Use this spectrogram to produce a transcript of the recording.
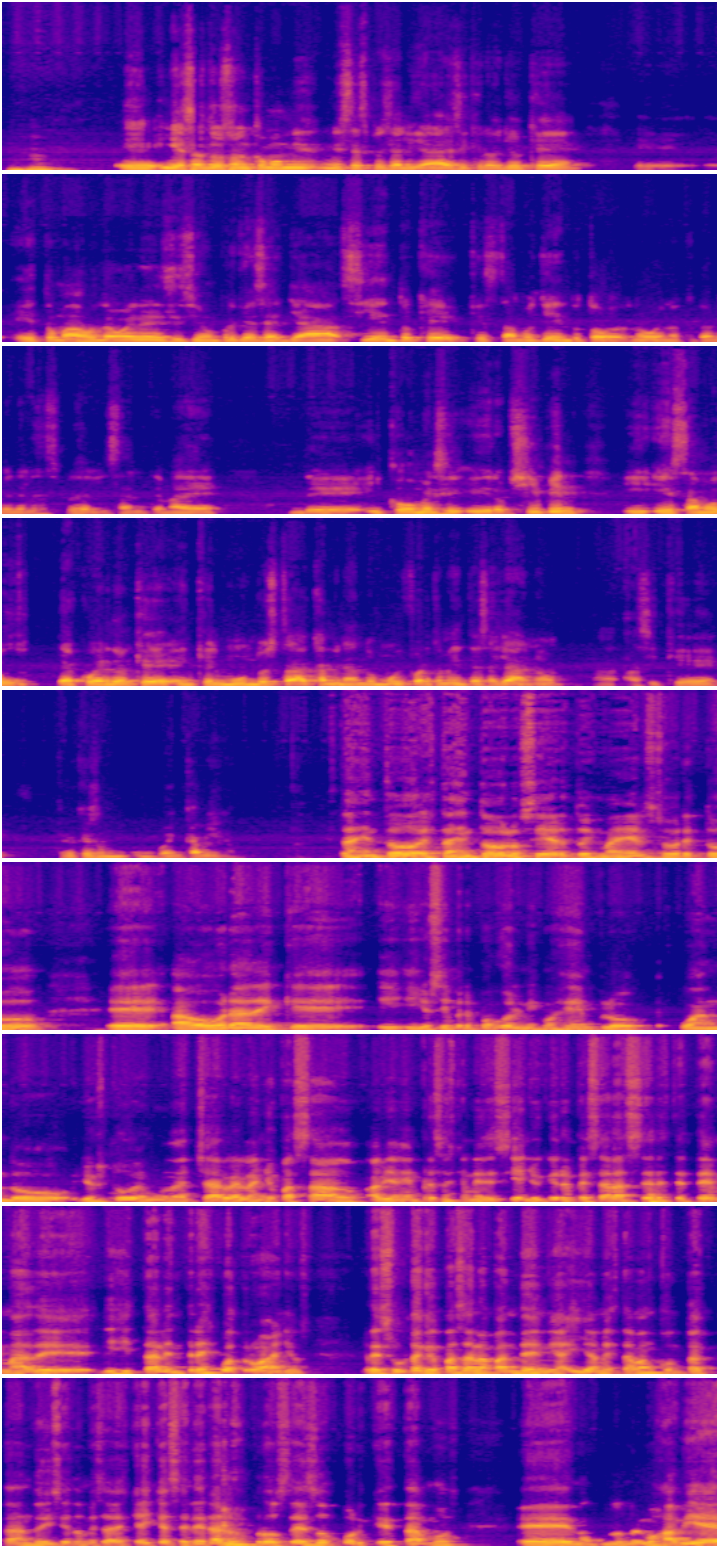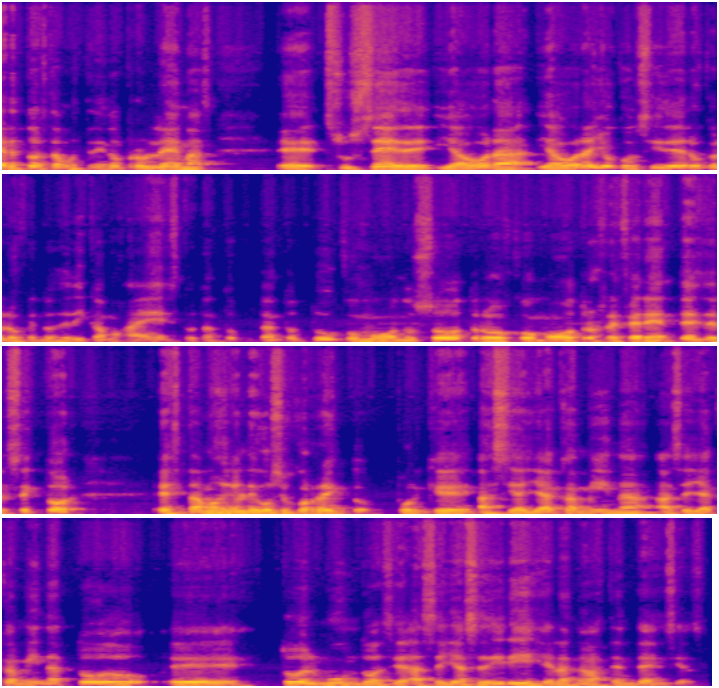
Uh -huh. Eh, y esas dos son como mi, mis especialidades y creo yo que eh, he tomado una buena decisión porque hacia allá siento que, que, estamos yendo todos, ¿no? Bueno, tú también eres especialista en el tema de e-commerce y, dropshipping y, y, estamos de acuerdo en que, en que el mundo está caminando muy fuertemente hacia allá, ¿no? Así que creo que es un, un buen camino. Estás en, todo, estás en todo lo cierto, Ismael, sobre todo eh, ahora de que, y, y, yo siempre pongo el mismo ejemplo, cuando yo estuve en una charla el año pasado, habían empresas que me decían, yo quiero empezar a hacer este tema de digital en 3, 4 años. Resulta que pasa la pandemia y ya me estaban contactando y diciéndome, sabes que hay que acelerar los procesos porque estamos, eh, nos hemos abierto, estamos teniendo problemas. Eh, sucede y ahora, y ahora yo considero que los que nos dedicamos a esto, tanto, tanto tú como nosotros, como otros referentes del sector, estamos en el negocio correcto, porque hacia allá camina, hacia allá camina todo, eh, todo el mundo, hacia, hacia allá se dirigen las nuevas tendencias.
